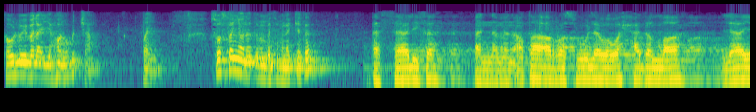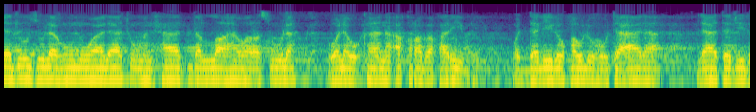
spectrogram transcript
ከሁሉ የበላይ የሆነው ብቻ ነው ሶስተኛው ነጥብን በተመለከተ الثالثة أن من أطاع الرسول ووحد الله لا يجوز له موالاة من حاد الله ورسوله ولو كان أقرب قريب والدليل قوله تعالى لا تجد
